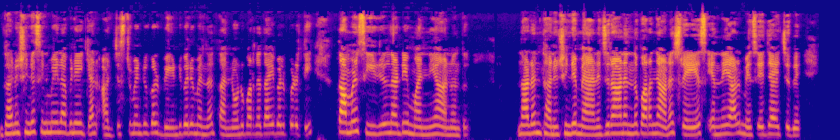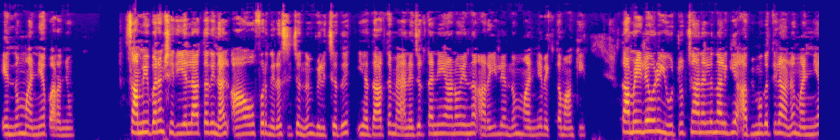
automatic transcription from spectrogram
ധനുഷിന്റെ സിനിമയിൽ അഭിനയിക്കാൻ അഡ്ജസ്റ്റ്മെന്റുകൾ വേണ്ടിവരുമെന്ന് തന്നോട് പറഞ്ഞതായി വെളിപ്പെടുത്തി തമിഴ് സീരിയൽ നടി മന്യ ആനന്ദ്. നടൻ ധനുഷിന്റെ മാനേജറാണെന്ന് പറഞ്ഞാണ് ശ്രേയസ് എന്നയാൾ മെസ്സേജ് അയച്ചത് എന്നും മന്യ പറഞ്ഞു. സമീപനം ശരിയല്ലാത്തതിനാൽ ആ ഓഫർ നിരസിച്ചെന്നും വിളിച്ചത് യഥാർത്ഥ മാനേജർ തന്നെയാണോ എന്ന് അറിയില്ലെന്നും മന്യ വ്യക്തമാക്കി. തമിഴിലെ ഒരു യൂട്യൂബ് ചാനലിൽ നൽകിയ അഭിമുഖത്തിലാണ് മന്യ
